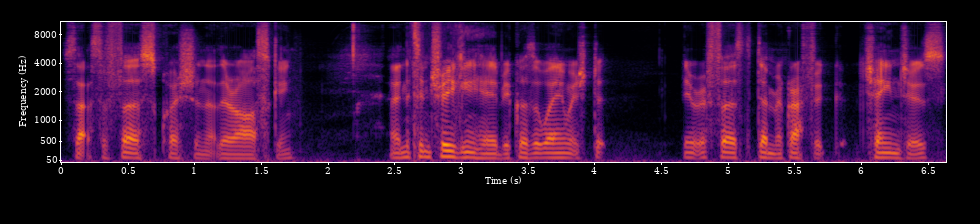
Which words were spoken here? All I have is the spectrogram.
So that's the first question that they're asking. And it's intriguing here because the way in which it refers to demographic changes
